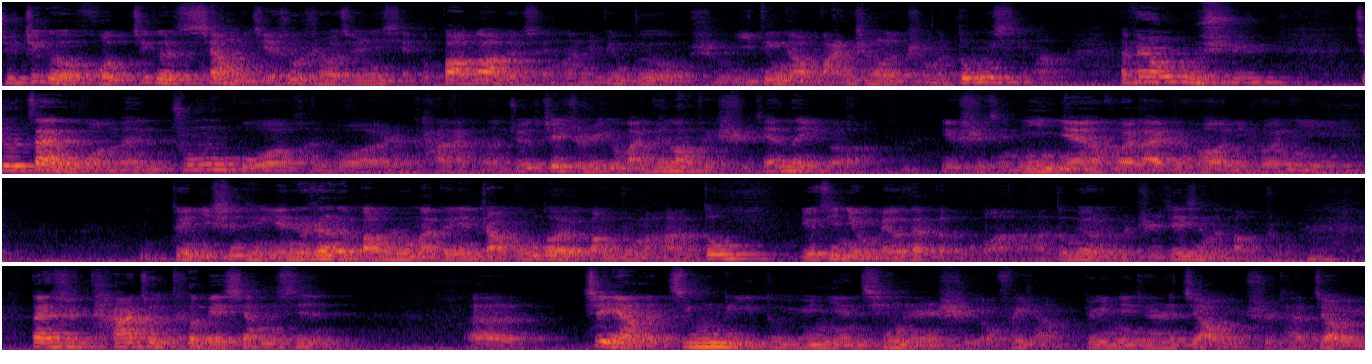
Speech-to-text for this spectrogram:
就这个活这个项目结束之后，其实你写个报告就行了，你并不用什么一定要完成了什么东西啊，它非常务虚。就是在我们中国很多人看来，可能觉得这就是一个完全浪费时间的一个一个事情。你一年回来之后，你说你对你申请研究生有帮助吗？对你找工作有帮助吗？好像都，尤其你又没有在本国啊，都没有什么直接性的帮助。但是他就特别相信，呃，这样的经历对于年轻人是有非常，对于年轻人的教育是他教育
